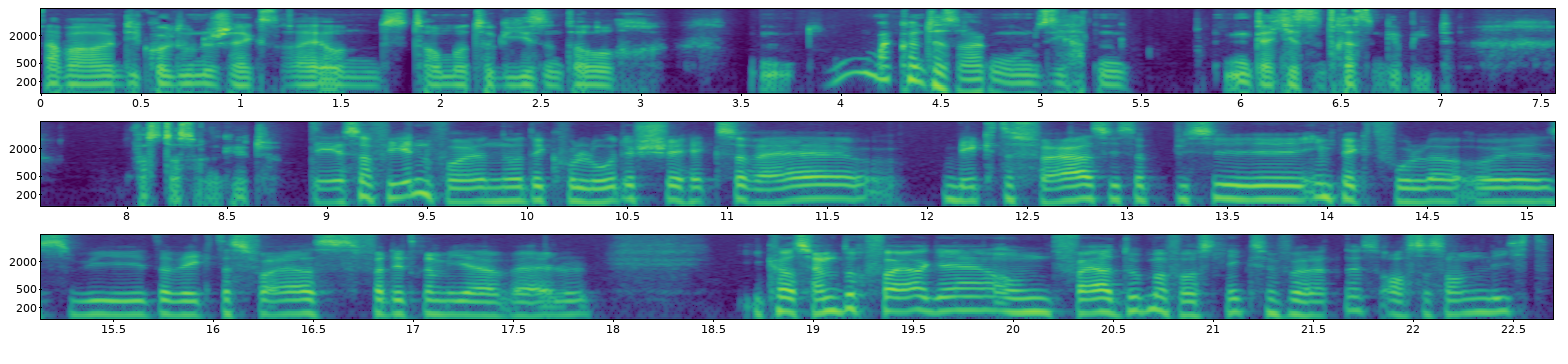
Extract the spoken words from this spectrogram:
Aber die koldunische Hexerei und Taumaturgie sind auch, man könnte sagen, sie hatten ein gleiches Interessengebiet, was das angeht. Das auf jeden Fall. Nur die kolodische Hexerei, Weg des Feuers, ist ein bisschen impactvoller als wie der Weg des Feuers für die Tremere, weil ich kann selber durch Feuer gehen und Feuer tut mir fast nichts im Verhältnis, außer Sonnenlicht,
